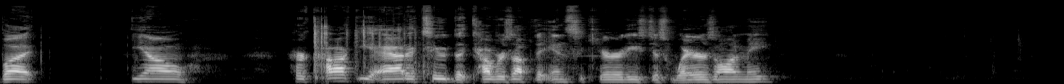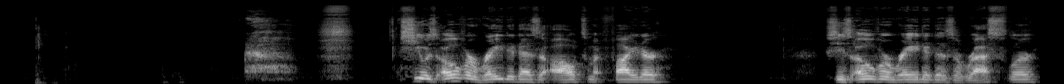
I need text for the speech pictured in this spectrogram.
but you know, her cocky attitude that covers up the insecurities just wears on me. She was overrated as an ultimate fighter. She's overrated as a wrestler.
